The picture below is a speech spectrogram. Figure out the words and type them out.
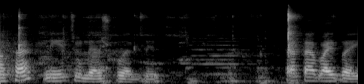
মাখা নিয়ে চলে আসব একদিন। Tata, bye bye.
